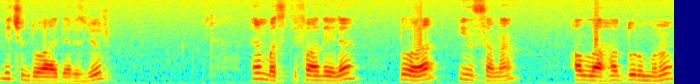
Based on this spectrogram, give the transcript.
Niçin dua ederiz diyor. En basit ifadeyle dua insana Allah'a durumunu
